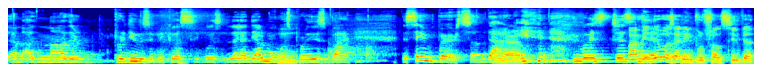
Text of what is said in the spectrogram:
another producer because it was the album was produced by the same person, Danny. it was just. I mean, uh, there was an input from Sylvia,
